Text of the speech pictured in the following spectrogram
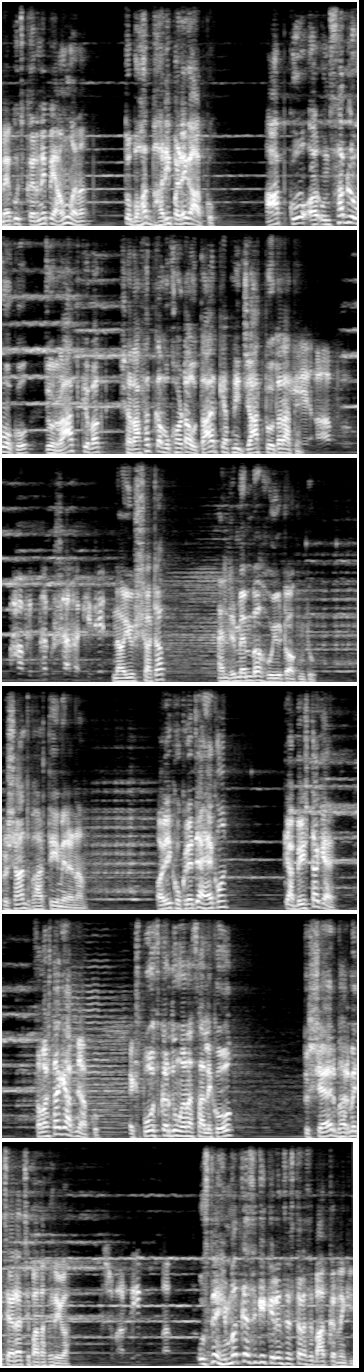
मैं कुछ करने पे आऊँगा ना तो बहुत भारी पड़ेगा आपको। आपको और उन सब लोगों को जो रात के वक्त शराफत का मुखौटा उतार के अपनी जात पे उतर आते हैं। आप आप इतना गुस्सा ना कीजिए। Now you shut up and remember who you talking to Prashant Bharti है मेरा नाम। और ये कुकरेजा है कौन? क्या बेचता क्या है? समझता क्या आपने आपको एक्सपोज कर दूँगा ना साले को तो शहर भर में चेहरा छिपाता फिरेगा। उसने हिम्मत कैसे की किरण से इस तरह से बात करने की?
